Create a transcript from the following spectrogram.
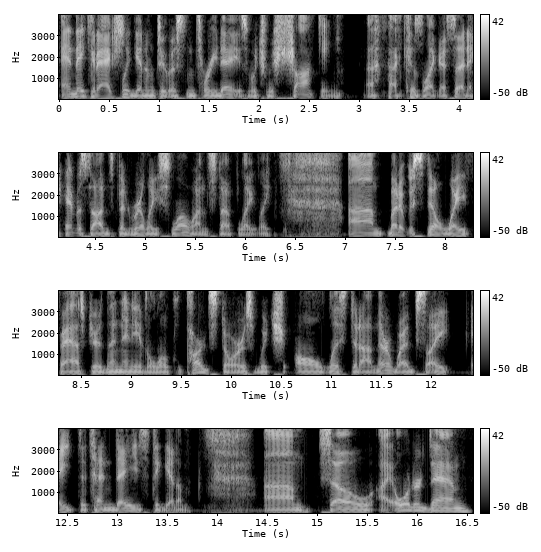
And they could actually get them to us in three days, which was shocking because, like I said, Amazon's been really slow on stuff lately. Um, but it was still way faster than any of the local parts stores, which all listed on their website eight to 10 days to get them. Um, so I ordered them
